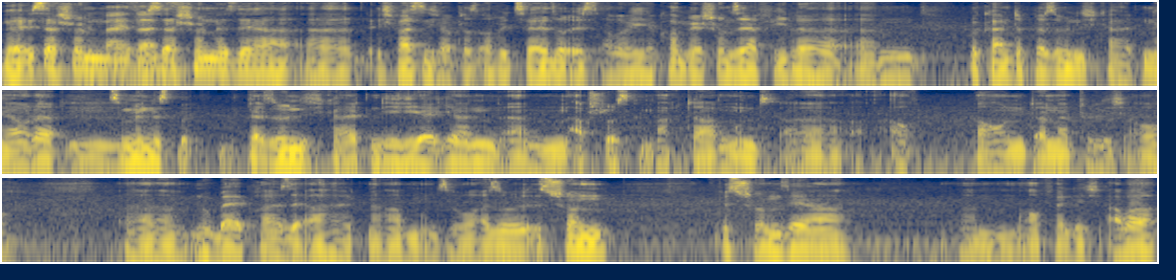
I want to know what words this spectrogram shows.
Da ist ja schon, das? ist ja schon eine sehr, äh, ich weiß nicht, ob das offiziell so ist, aber hier kommen ja schon sehr viele ähm, bekannte Persönlichkeiten her oder zumindest Be Persönlichkeiten, die hier ihren ähm, Abschluss gemacht haben und äh, aufbauend dann natürlich auch äh, Nobelpreise erhalten haben und so. Also ist schon, ist schon sehr ähm, auffällig. Aber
